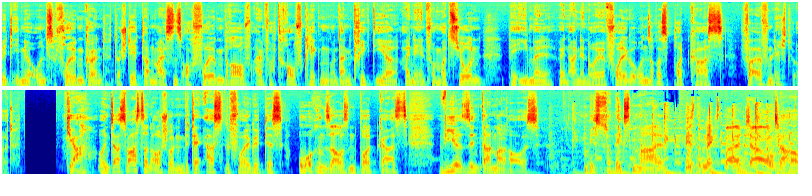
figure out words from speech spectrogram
mit dem ihr uns folgen könnt. Da steht dann meistens auch Folgen drauf. Einfach draufklicken und dann kriegt ihr eine Information per E-Mail, wenn eine neue Folge unseres Podcasts veröffentlicht wird. Tja, und das war's dann auch schon mit der ersten Folge des Ohrensausen Podcasts. Wir sind dann mal raus. Bis zum nächsten Mal. Bis zum nächsten Mal. Ciao. Ciao.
